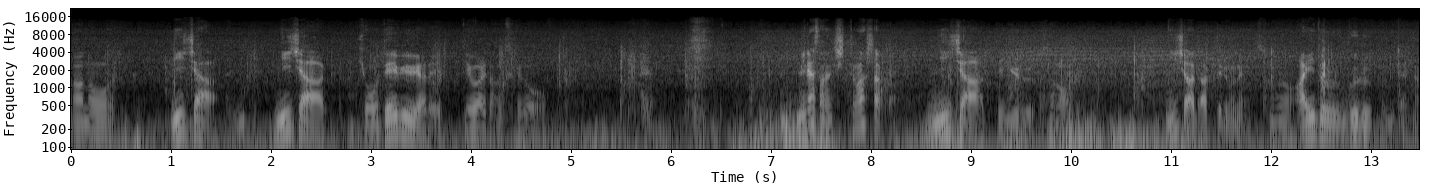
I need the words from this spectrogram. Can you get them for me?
あの、ニジャ、ニジャ今日デビューやでって言われたんですけど、皆さん知ってましたか？ニジャーっていうそのニジャーで合ってるよね。そのアイドルグループみたいな、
